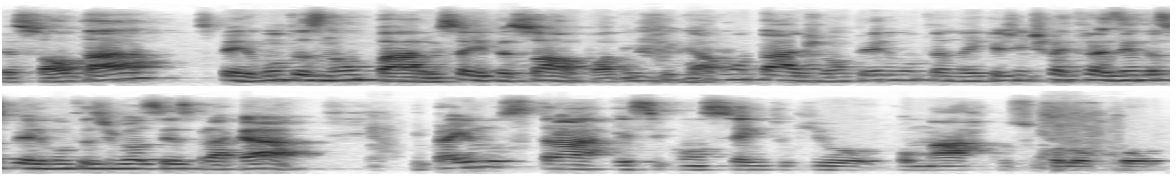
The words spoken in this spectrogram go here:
Pessoal tá, as perguntas não param. Isso aí, pessoal, podem ficar à vontade, vão perguntando aí que a gente vai trazendo as perguntas de vocês para cá. E para ilustrar esse conceito que o, o Marcos colocou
